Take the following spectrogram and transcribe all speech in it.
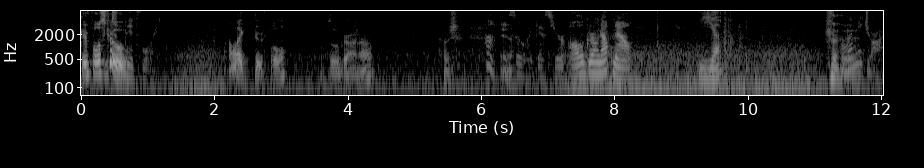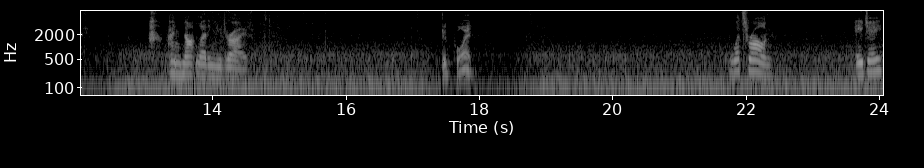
Goofball's I'm cool. Too big for it. I like Goofball. I was all growing up. Huh. Yeah. So I guess you're all grown up now. Yep. Well, let me drive. I'm not letting you drive. Good point. What's wrong? AJ?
